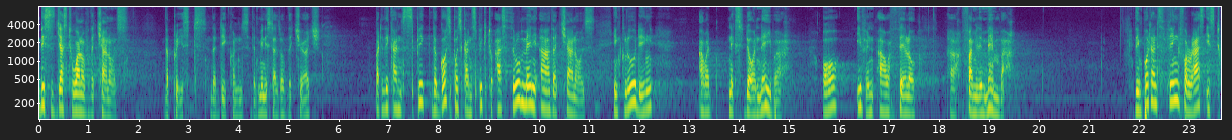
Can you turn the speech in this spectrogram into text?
This is just one of the channels the priests, the deacons, the ministers of the church. But they can speak, the Gospels can speak to us through many other channels, including our next door neighbor or even our fellow uh, family member. The important thing for us is to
